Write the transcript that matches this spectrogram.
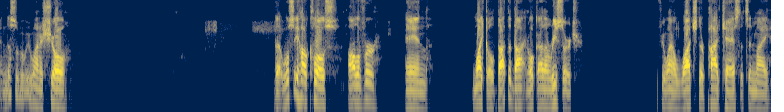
And this is what we want to show. That we'll see how close Oliver and Michael, dot to dot, and Oak Island Research. If you want to watch their podcast, that's in my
